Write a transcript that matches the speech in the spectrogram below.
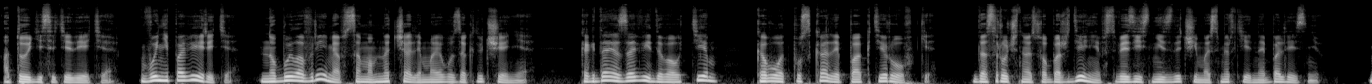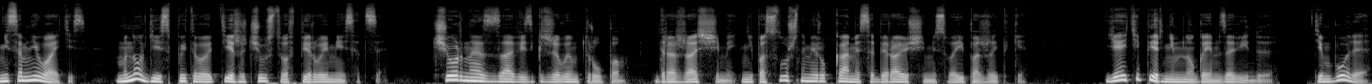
а то и десятилетия. Вы не поверите, но было время в самом начале моего заключения, когда я завидовал тем, кого отпускали по актировке, досрочное освобождение в связи с неизлечимой смертельной болезнью. Не сомневайтесь, многие испытывают те же чувства в первые месяцы. Черная зависть к живым трупам, дрожащими, непослушными руками собирающими свои пожитки. Я и теперь немного им завидую, тем более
